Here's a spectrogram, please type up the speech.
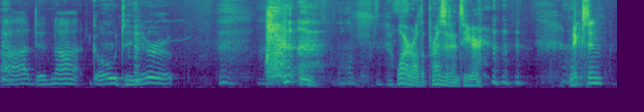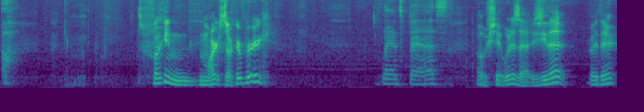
I did not go to Europe. Why are all the presidents here? Nixon? It's fucking Mark Zuckerberg? Lance Bass. Oh shit, what is that? You see that? Right there?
